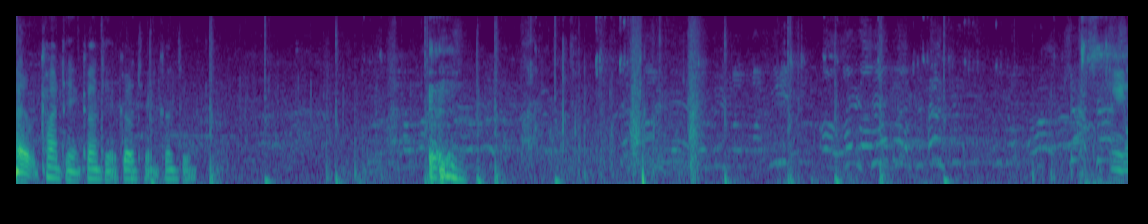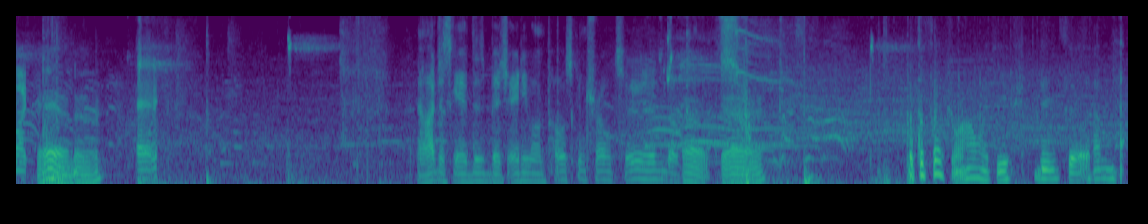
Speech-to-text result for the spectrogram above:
No, content, content, content, content. You like Hell no. Hey. No, I just gave this bitch 81 post control too. It's. Oh god. What the fuck's wrong with you, dude? So I'm not.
